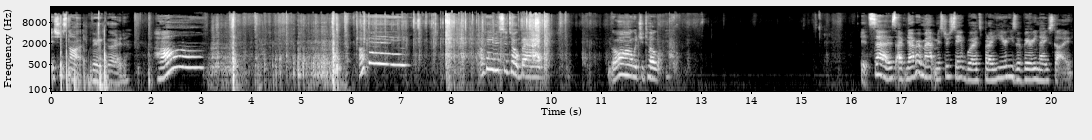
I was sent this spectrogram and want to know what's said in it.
it's just not very good. Huh? Okay. Okay, Mr. Tote Bag. Go on with your tote. It says, I've never met Mr. St. Woods, but I hear he's a very nice guy.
